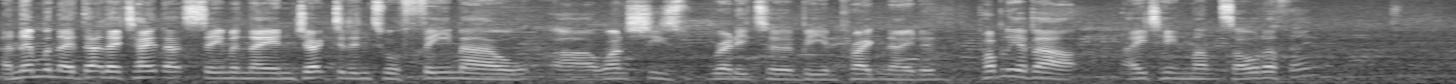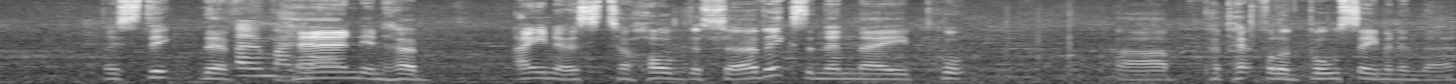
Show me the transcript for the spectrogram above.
And then when they, they take that semen, they inject it into a female uh, once she's ready to be impregnated, probably about 18 months old, I think. They stick their Oh hand in her anus to hold the cervix, and then they put uh, pipette full of bull semen in there.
